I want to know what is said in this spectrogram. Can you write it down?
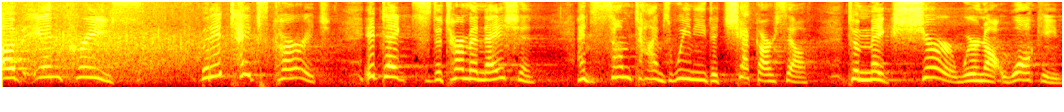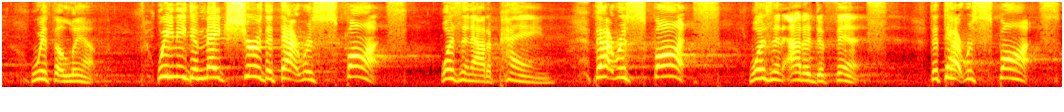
of increase. But it takes courage, it takes determination. And sometimes we need to check ourselves to make sure we're not walking with a limp. We need to make sure that that response wasn't out of pain, That response wasn't out of defense, that that response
